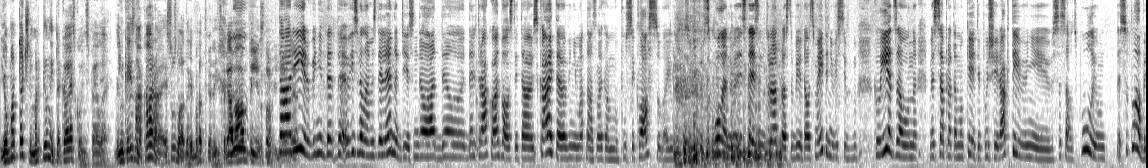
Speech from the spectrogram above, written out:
Jo man taču man ir pilnīgi pie kājas, ko viņi spēlē. Viņi, kad iznāk ārā, es uzlādēju baterijas, tā kā Nu, vampīrs. No viņiem, Tā arī ir. Viņi de, de, izvēlējās dēļ enerģijas un dēļ, dēļ, dēļ traku atbalstītāju skaita. Viņam atnāca, laikam, pusi klasu vai kas viņi tur skolēni. Es nezinu, tur atprasta bija daudz meitiņu, visi kliedza un mēs sapratām, ok, tie puši ir aktīvi, viņi sasauc pūli un esat labi.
